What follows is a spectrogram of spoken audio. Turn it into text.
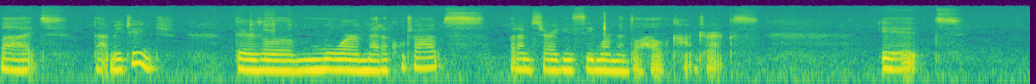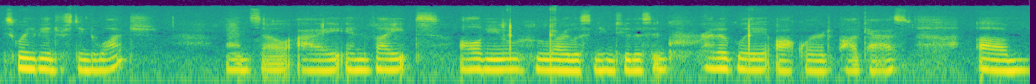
but that may change. there's a more medical jobs, but I'm starting to see more mental health contracts. It is going to be interesting to watch, and so I invite all of you who are listening to this incredibly awkward podcast um,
